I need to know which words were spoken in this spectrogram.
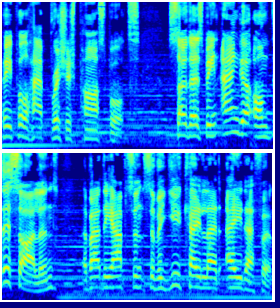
People have British passports. So there's been anger on this island about the absence of a UK led aid effort.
